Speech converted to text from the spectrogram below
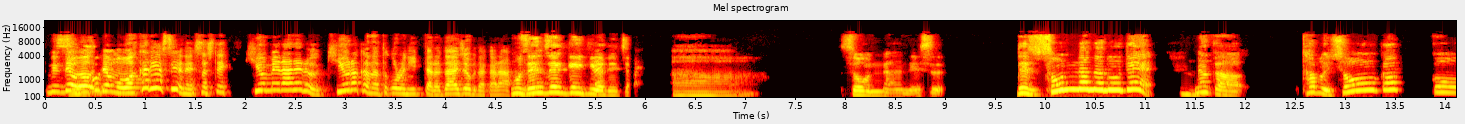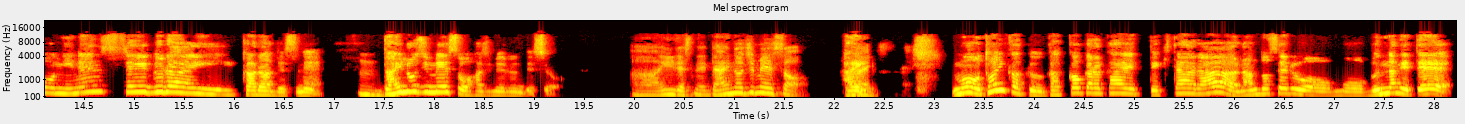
でですも、でも分かりやすいよね。そして清められる、清らかなところに行ったら大丈夫だから。もう全然元気が出ちゃう。ああ。そうなんです。で、そんななので、うんなんか、多分小学校2年生ぐらいからですね、うん、大の字瞑想を始めるんですよ。ああ、いいですね。大の字瞑想。はい。もうとにかく学校から帰ってきたら、ランドセルをもうぶん投げて、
